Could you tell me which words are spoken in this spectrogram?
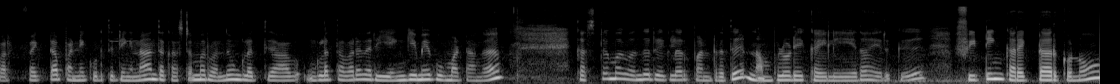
பர்ஃபெக்டாக பண்ணி கொடுத்துட்டிங்கன்னா அந்த கஸ்டமர் வந்து உங்களை உங்களை தவிர வேறு எங்கேயுமே போக மாட்டாங்க. கஸ்டமர் வந்து ரெகுலர் பண்ணுறது நம்மளுடைய கையிலேயே தான் இருக்குது ஃபிட்டிங் கரெக்டாக இருக்கணும்.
